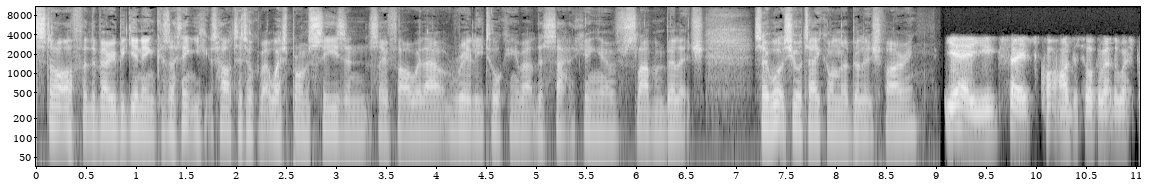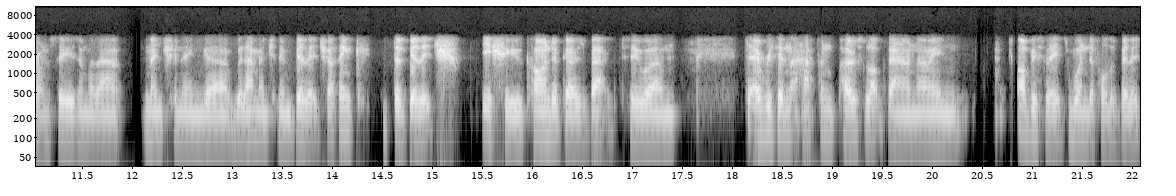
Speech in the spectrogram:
start off at the very beginning because I think it's hard to talk about West Brom's season so far without really talking about the sacking of Slaven Bilic. So, what's your take on the Bilic firing? Yeah, you say it's quite hard to talk about the West Brom season without mentioning uh, without mentioning Bilic. I think the Bilic issue kind of goes back to um, to everything that happened post lockdown. I mean, obviously, it's wonderful that Bilic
